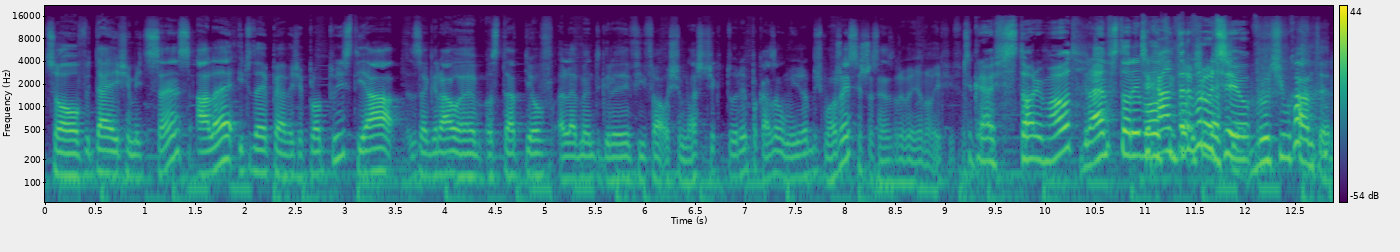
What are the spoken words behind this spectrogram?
co wydaje się mieć sens, ale i tutaj pojawia się plot twist, ja zagrałem ostatnio w element gry FIFA 18, który pokazał mi, że być może jest jeszcze sens w robieniu nowej FIFA. Czy grałeś w story mode? Grałem w Story Czy Mode Hunter FIFA 18. wrócił? Wrócił Hunter.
